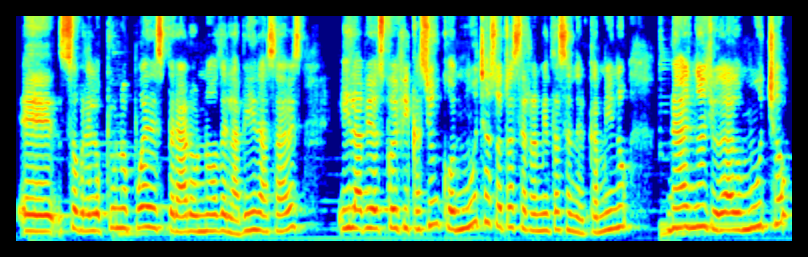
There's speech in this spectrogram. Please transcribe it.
eh, sobre lo que uno puede esperar o no de la vida, ¿sabes? Y la biodescodificación con muchas otras herramientas en el camino me han ayudado mucho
